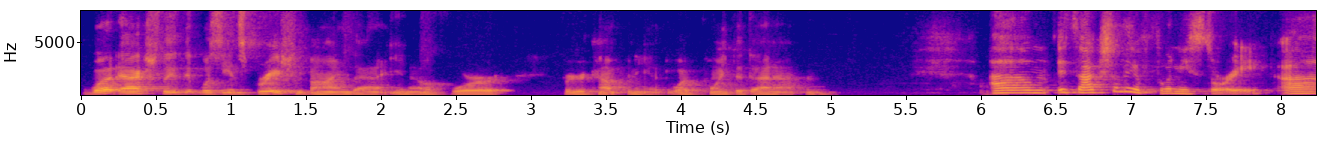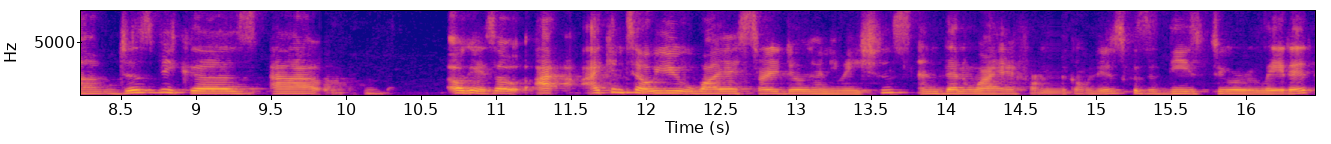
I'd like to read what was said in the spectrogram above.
what actually was the inspiration behind that, you know, for for your company? At what point did that happen? Um, it's actually a funny story, um, just because. Uh, okay, so I, I can tell you why I started doing animations and then why I formed the company, just because these two are related.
